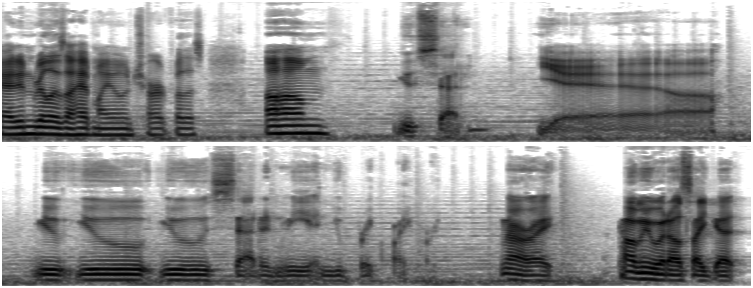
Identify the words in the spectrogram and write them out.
yeah, I didn't realize I had my own chart for this. Um, you said. yeah. You you you sadden me and you break my heart. All right, tell me what else I get.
